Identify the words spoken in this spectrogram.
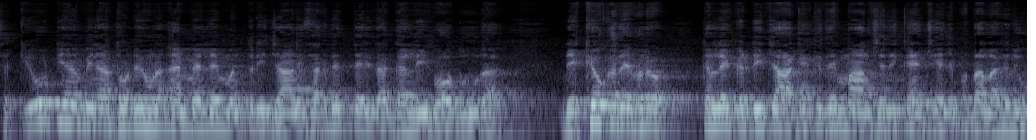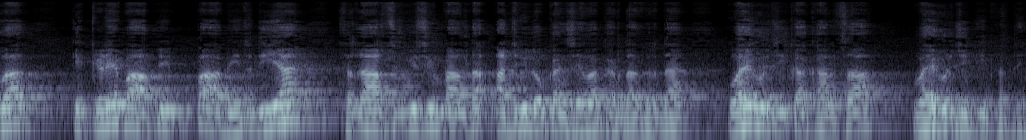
ਸਿਕਿਉਰਟੀਆਂ ਬਿਨਾ ਤੁਹਾਡੇ ਹੁਣ ਐਮਐਲਏ ਮੰਤਰੀ ਜਾ ਨਹੀਂ ਸਕਦੇ, ਤੇਰੀ ਤਾਂ ਗੱਲ ਹੀ ਬਹੁਤ ਦੂਰ ਆ। ਦੇਖਿਓ ਕਦੇ ਫਿਰ ਇਕੱਲੇ ਗੱਡੀ 'ਚ ਆ ਕੇ ਕਿਤੇ ਮਾਨਸੇ ਦੀ ਕੈਂਚੀਆਂ 'ਚ ਪਤਾ ਲੱਗ ਜਾਊਗਾ ਕਿ ਕਿਹੜੇ ਭਾਅ ਪੀ ਭਾਅ ਬੀਤਦੀ ਆ। ਸਰਦਾਰ ਸੁਖਬੀਰ ਸਿੰਘ ਬਾਦਲ ਦਾ ਅੱਜ ਵੀ ਲੋਕਾਂ ਦੀ ਸੇਵਾ ਕਰਦਾ ਫਿਰਦਾ। ਵਾਹਿਗੁਰੂ ਜੀ ਕਾ ਖਾਲਸਾ, ਵਾਹਿਗੁਰੂ ਜੀ ਕੀ ਫਤਿਹ।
